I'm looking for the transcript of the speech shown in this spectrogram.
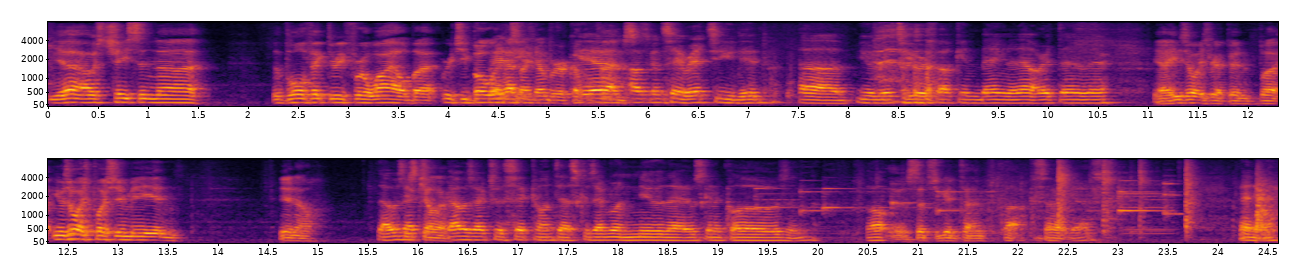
Yeah, I was chasing uh, the bowl victory for a while, but Richie Bowen had my number a couple yeah, times. I was gonna say Richie, dude. Uh, you and Richie were fucking banging it out right then and there. Yeah, he was always ripping, but he was always pushing me, and you know, That was actually killer. that was actually a sick contest because everyone knew that it was gonna close and Oh, It was such a good time. fuck. Sorry, guys. Anyway,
